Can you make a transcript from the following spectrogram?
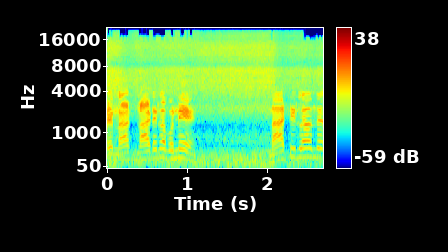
ಏ ನಾಟ್ ನಾಟಿಲ್ಲ ಬನ್ನಿ ನಾಟಿಲ್ಲ ಅಂದೆ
